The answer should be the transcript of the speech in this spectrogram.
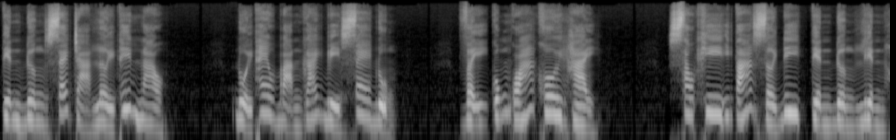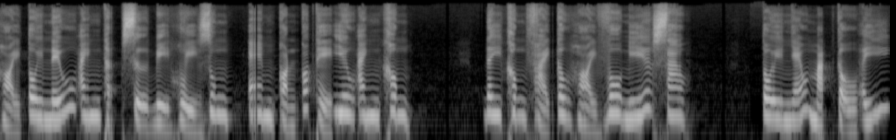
Tiền đường sẽ trả lời thế nào? Đuổi theo bạn gái bị xe đụng. Vậy cũng quá khôi hài. Sau khi y tá rời đi tiền đường liền hỏi tôi nếu anh thật sự bị hủy dung, em còn có thể yêu anh không? Đây không phải câu hỏi vô nghĩa sao? Tôi nhéo mặt cậu ấy.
